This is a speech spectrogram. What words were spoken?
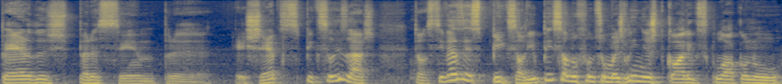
perdes para sempre, exceto se pixelizares. Então, se tiveres esse pixel, e o pixel no fundo são umas linhas de código que se colocam no,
